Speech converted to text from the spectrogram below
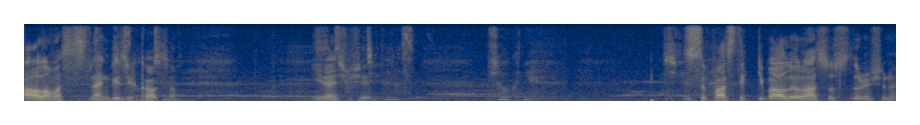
ağlama sesinden gıcık kalsam. İğrenç bir şey. Spastik gibi alıyor lan susturun şunu.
